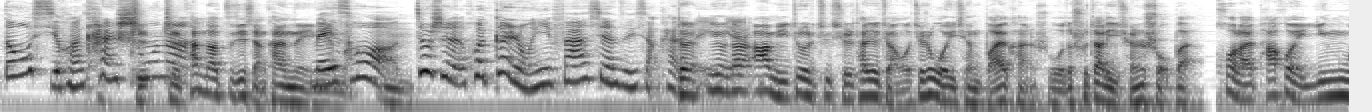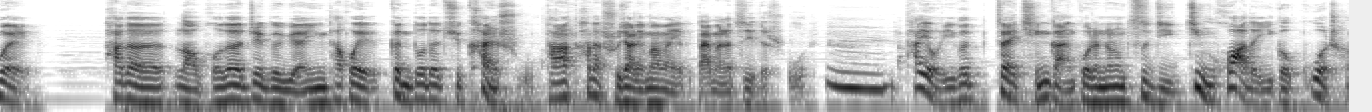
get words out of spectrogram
都喜欢看书呢？只看到自己想看的那一面。没错，嗯就是会更容易发现自己想看的那对，一因为当时。阿迷就就其实他就讲过，其实我以前不爱看书，我的书架里全是手办。后来他会因为他的老婆的这个原因，他会更多的去看书。他，他的书架里慢慢也摆满了自己的书。嗯他有一个在情感过程当中自己进化的一个过程，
